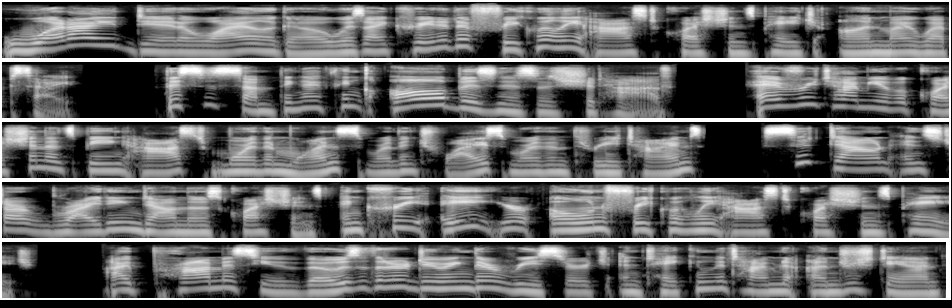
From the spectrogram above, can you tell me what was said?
What I did a while ago was I created a frequently asked questions page on my website. This is something I think all businesses should have. Every time you have a question that's being asked more than once, more than twice, more than three times, sit down and start writing down those questions and create your own frequently asked questions page. I promise you, those that are doing their research and taking the time to understand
